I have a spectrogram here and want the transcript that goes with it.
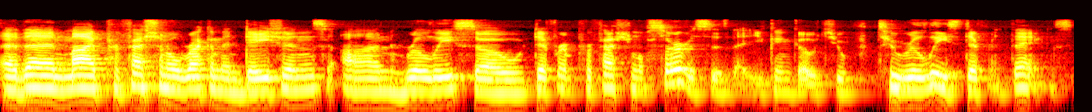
And then my professional recommendations on release, so different professional services that you can go to to release different things.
